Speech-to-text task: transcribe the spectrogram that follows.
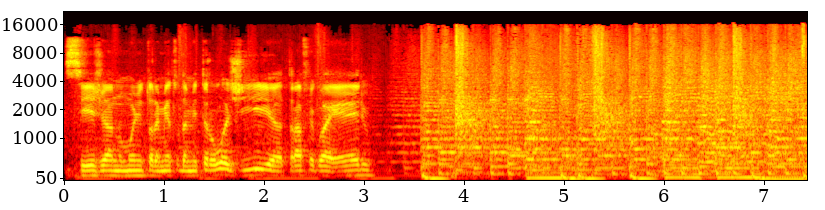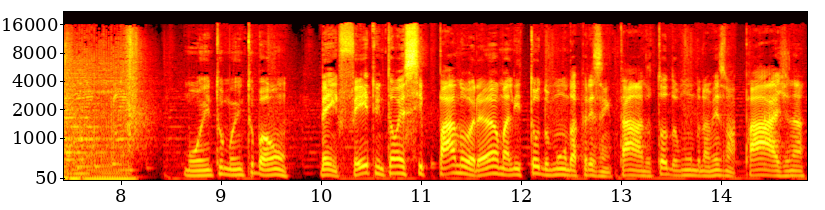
seja no monitoramento da meteorologia, tráfego aéreo. Muito, muito bom. Bem, feito então esse panorama ali, todo mundo apresentado, todo mundo na mesma página.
